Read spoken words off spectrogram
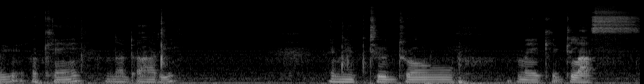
RE okay not RE I need to draw make a glass.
